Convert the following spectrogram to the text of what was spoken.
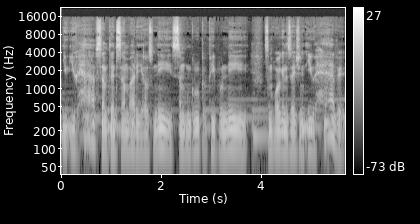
you you have something somebody else needs, some group of people need, some organization. You have it.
